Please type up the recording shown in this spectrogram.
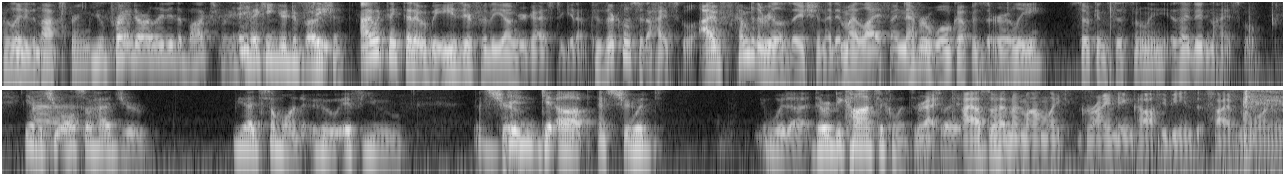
Our Lady of the Box Springs. You're praying to Our Lady of the Box Springs, making your See, devotion. I would think that it would be easier for the younger guys to get up because they're closer to high school. I've come to the realization that in my life, I never woke up as early so consistently as I did in high school. yeah, but you Uh, also had your, you had someone who, if you That's true. didn't get up, It's true. would would uh, there would be consequences, right. right? I also had my mom like grinding coffee beans at five in the morning.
